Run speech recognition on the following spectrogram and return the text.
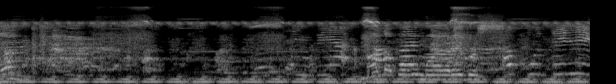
Yan. Mana po ang mga drivers. Ako dinig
